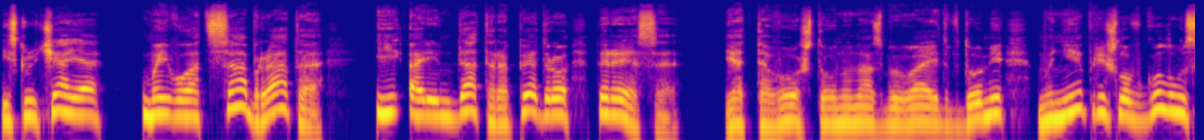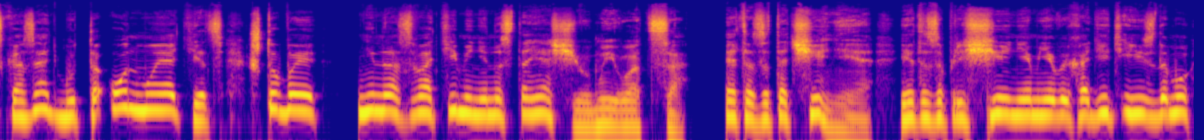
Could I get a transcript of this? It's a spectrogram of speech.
исключая моего отца, брата и арендатора Педро Переса. И от того, что он у нас бывает в доме, мне пришло в голову сказать, будто он мой отец, чтобы не назвать имени настоящего моего отца. Это заточение и это запрещение мне выходить из дому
